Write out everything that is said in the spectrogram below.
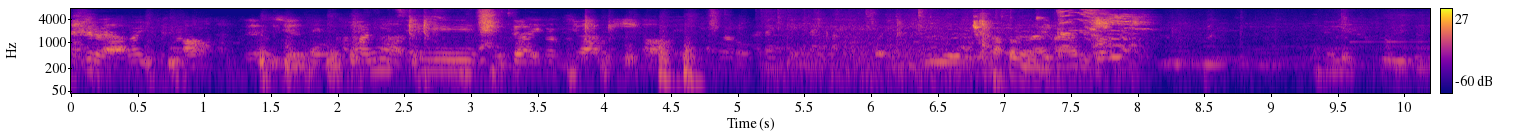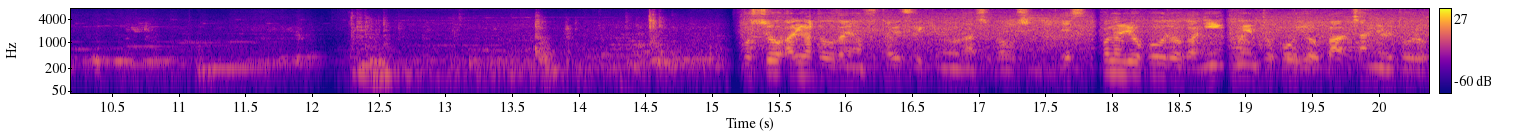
ありがとうございました。まもな半日お寺行か道は右側です。あ、そうないか視聴ありがとうございます。旅する着物男子がおしないです。この旅行動画にコメント、高評価、チャンネル登録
